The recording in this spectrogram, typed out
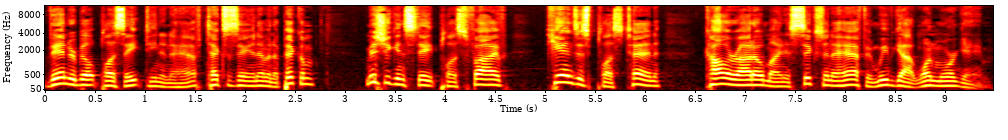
Vanderbilt plus 18.5, Texas A&M and a pick'em, Michigan State plus 5, Kansas plus 10, Colorado minus 6.5, and we've got one more game.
